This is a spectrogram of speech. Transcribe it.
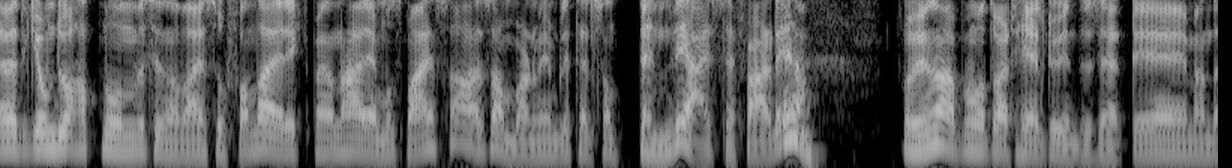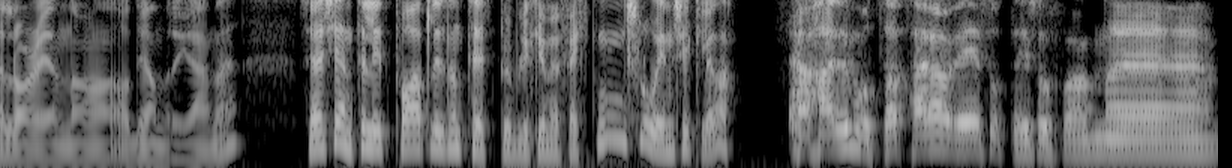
Jeg vet ikke om du har hatt noen ved siden av deg i sofaen, da, Erik, men her hjemme hos meg så har samboeren min blitt helt sånn Den vil jeg se ferdig. Ja. Og hun har på en måte vært helt uinteressert i Mandalorian og, og de andre greiene. Så jeg kjente litt på at liksom testpublikum-effekten slo inn skikkelig, da. Ja, her er det motsatt. Her har vi sittet i sofaen, jeg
